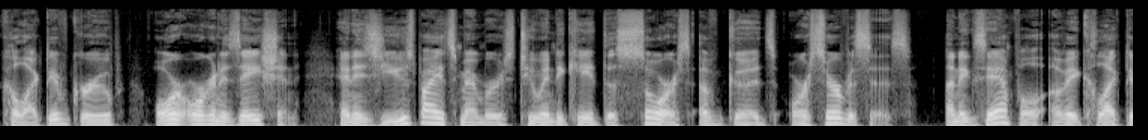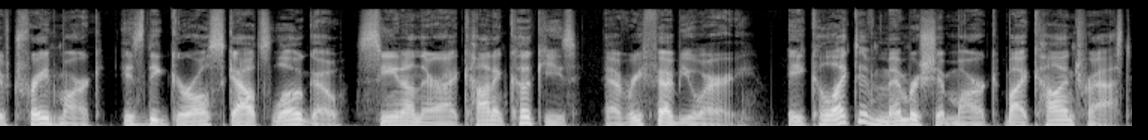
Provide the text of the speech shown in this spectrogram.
collective group, or organization and is used by its members to indicate the source of goods or services. An example of a collective trademark is the Girl Scouts logo seen on their iconic cookies every February. A collective membership mark, by contrast,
